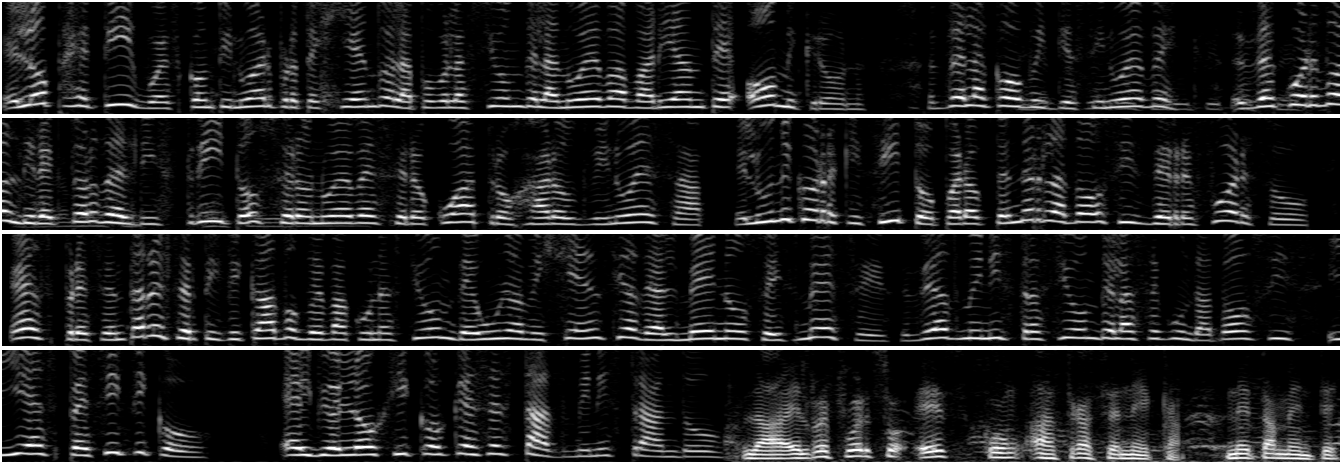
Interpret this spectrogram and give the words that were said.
El objetivo es continuar protegiendo a la población de la nueva variante Omicron de la COVID-19. De acuerdo al director del distrito 0904, Harold Vinuesa, el único requisito para obtener la dosis de refuerzo es presentar el certificado de vacunación de una vigencia de al menos seis meses de administración de la segunda dosis y específico el biológico que se está administrando. el refuerzo es con AstraZeneca, netamente.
